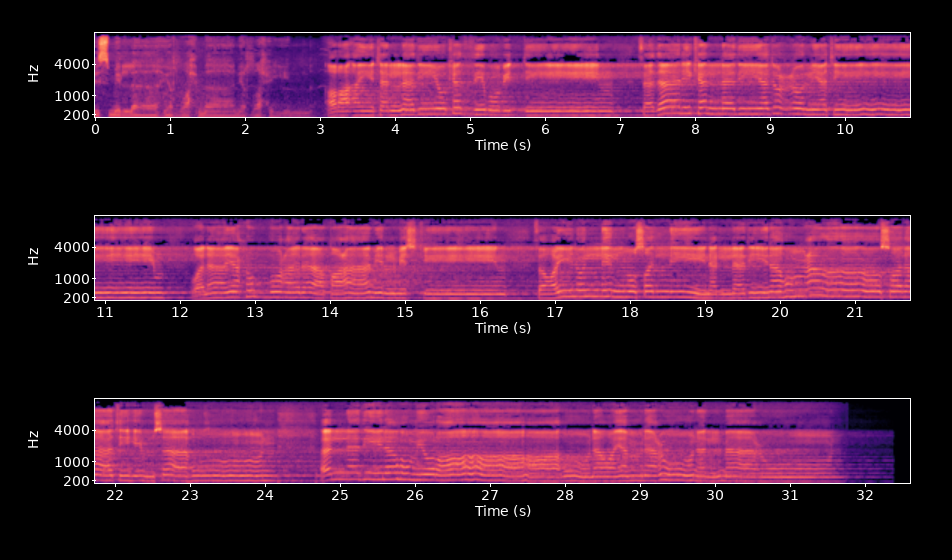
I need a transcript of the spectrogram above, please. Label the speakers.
Speaker 1: بسم الله الرحمن الرحيم.
Speaker 2: أرأيت الذي يكذب بالدين؟ فذلك الذي يدع اليتيم. ولا يحب على طعام المسكين. فويل للمصلين الذين هم عن صلاتهم ساهون. الذين هم يراءون ويمنعون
